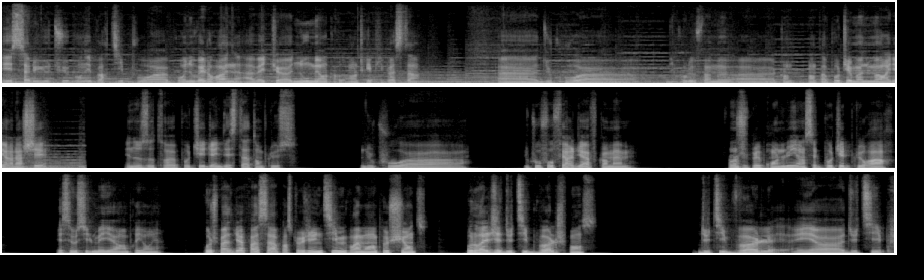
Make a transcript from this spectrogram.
Et salut YouTube, on est parti pour, euh, pour une nouvelle run avec euh, nous mais en, en creepypasta. Euh, du coup, du coup le fameux quand, un Pokémon mort il est relâché et nos autres Poké gagnent des stats en plus. Du coup, du coup faut faire gaffe quand même. Je pense que je vais prendre lui, hein, c'est le Poké le plus rare et c'est aussi le meilleur a priori. Faut que je fasse gaffe à ça parce que j'ai une team vraiment un peu chiante. Faudrait que j'ai du type vol, je pense. Du type vol et euh, du type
